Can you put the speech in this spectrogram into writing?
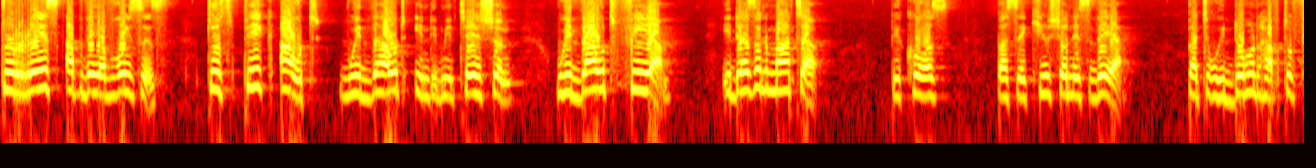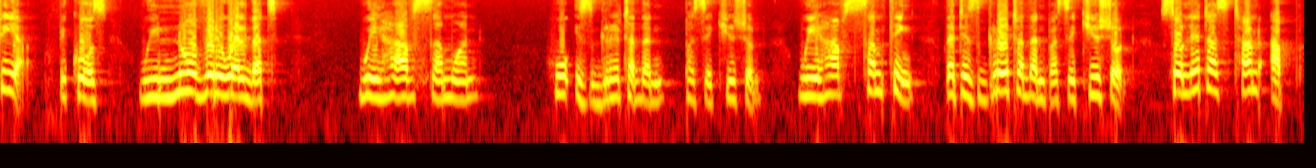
to raise up their voices, to speak out without intimidation, without fear. It doesn't matter because persecution is there. But we don't have to fear because we know very well that we have someone who is greater than persecution. We have something that is greater than persecution. So let us stand up,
